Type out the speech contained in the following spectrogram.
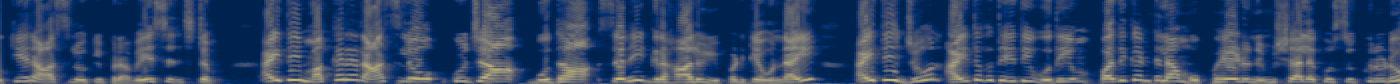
ఒకే రాశిలోకి ప్రవేశించటం. అయితే మకర రాశిలో కుజ బుధ శని గ్రహాలు ఇప్పటికే ఉన్నాయి. అయితే జూన్ ఐదవ తేదీ ఉదయం పది గంటల ముప్పై ఏడు నిమిషాలకు శుక్రుడు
